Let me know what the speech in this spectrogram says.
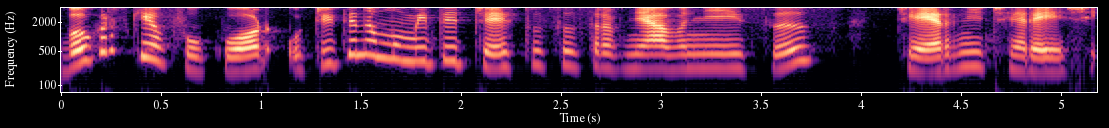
Българския фолклор очите на момите често са сравнявани с черни череши.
